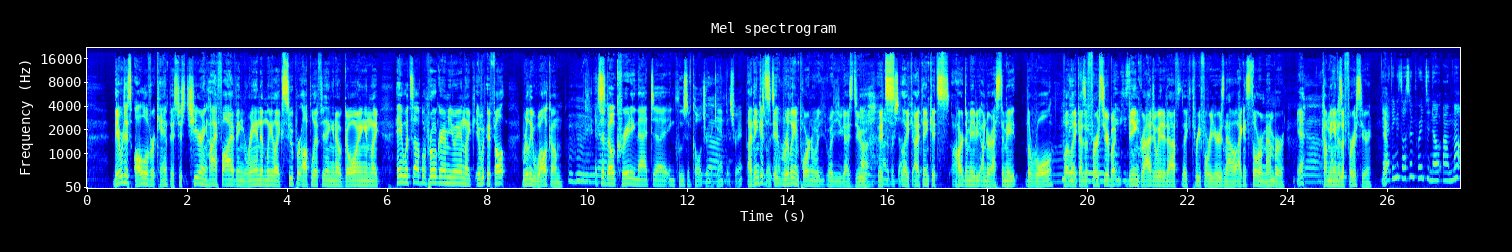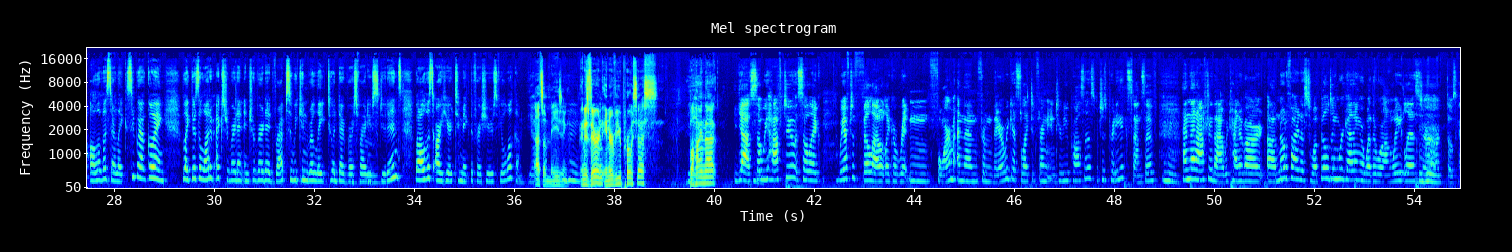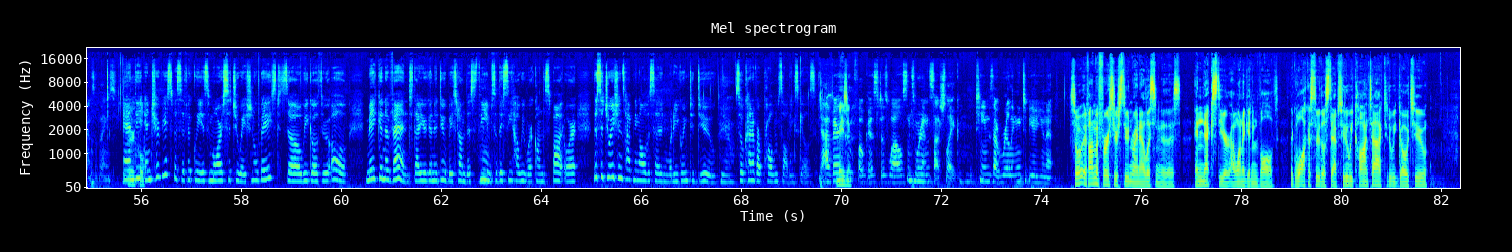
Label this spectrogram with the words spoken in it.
they were just all over campus, just cheering, high fiving, randomly, like super uplifting and outgoing, and like, hey, what's up? What program you in? Like, it, it felt really welcome. It's about creating that uh, inclusive culture in Yeah. the campus, right? I think That's it's it's it really important what, what you guys do. Ah, it's 100%. like I think it's hard to maybe underestimate the role, but thank like as a first year, but Thank so being graduated after like three four years now, I can still remember Yeah. coming I in as a first year. Yeah, Yep. I think it's also important to note um, not all of us are like super outgoing. Like there's a lot of extrovert and introverted reps, so we can relate to a diverse variety of students. But all of us are here to make the first years feel welcome. Yeah, That's definitely. amazing. And is there an interview process behind that? Yeah, so we have to so like we have to fill out like a written form and then from there we get selected for an interview process, which is pretty extensive. And then after that, we kind of are um, notified as to what building we're getting or whether we're on wait list or, or those kinds of things. And Very the cool. interview specifically is more situational based. So we go through, oh, make an event that you're going to do based on this theme. Mm. So they see how we work on the spot. Or the situation's happening all of a sudden. What are you going to do? Yeah. So kind of our problem solving skills. Yeah, very Amazing. focused as well since we're in mm-hmm. such like mm-hmm. teams that really need to be a unit. So if I'm a first year student right now listening to this, and next year I want to get involved, like walk us through those steps. Who do we contact? Who do we go to?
